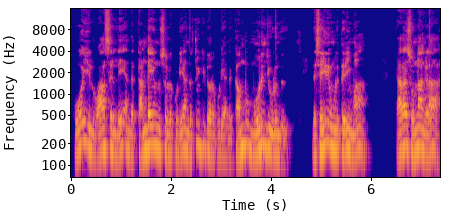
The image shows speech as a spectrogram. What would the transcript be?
கோயில் வாசல்லே அந்த தண்டையம்னு சொல்லக்கூடிய அந்த தூக்கிட்டு வரக்கூடிய அந்த கம்பு முறிஞ்சு விழுந்தது. இந்த செய்தி உங்களுக்கு தெரியுமா? யாராவது சொன்னாங்களா?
